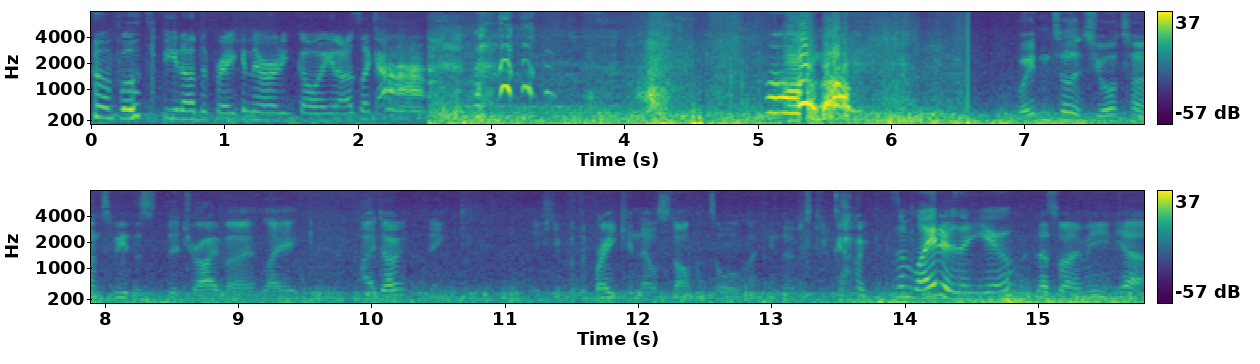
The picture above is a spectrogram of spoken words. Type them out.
'cause- Both feet on the brake and they're already going, and I was like, ah! oh my god! Wait until it's your turn to be the, the driver. Like, I don't think if you put the brake in, they'll stop at all. I think they'll just keep going. Because I'm lighter than you. That's what I mean, yeah.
